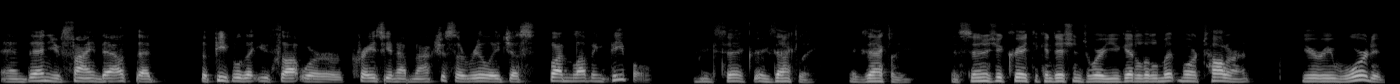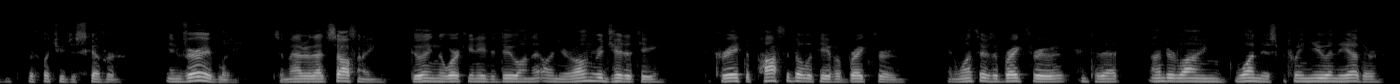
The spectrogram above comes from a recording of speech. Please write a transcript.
And then you find out that the people that you thought were crazy and obnoxious are really just fun loving people. Exactly. Exactly. Exactly. As soon as you create the conditions where you get a little bit more tolerant, you're rewarded with what you discover. Invariably, it's a matter of that softening, doing the work you need to do on, the, on your own rigidity to create the possibility of a breakthrough. And once there's a breakthrough into that underlying oneness between you and the other,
